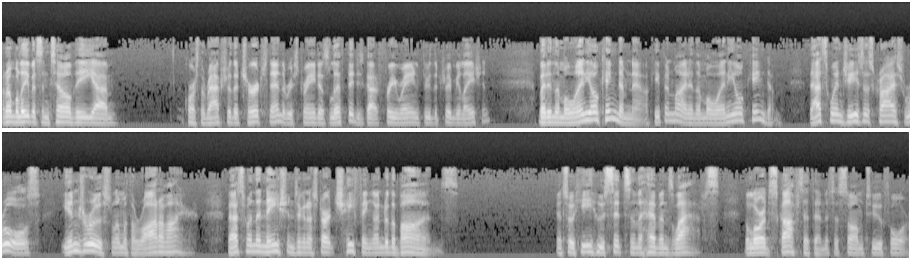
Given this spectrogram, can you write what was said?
I don't believe it's until the, um, of course, the rapture of the church. Then the restraint is lifted. He's got free reign through the tribulation. But in the millennial kingdom now, keep in mind, in the millennial kingdom, that's when Jesus Christ rules in Jerusalem with a rod of iron. That's when the nations are going to start chafing under the bonds. And so he who sits in the heavens laughs. The Lord scoffs at them. This is Psalm 2 4.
